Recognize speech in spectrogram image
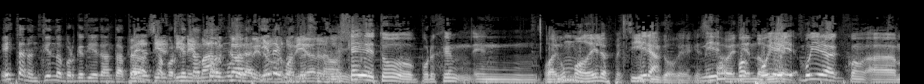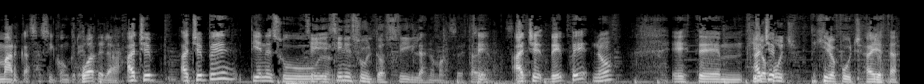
esta no entiendo por qué tiene tanta Claro, prensa, tiene- por qué tiene ta- todo el mundo marca, la tiene en cuando es una Es que hay de todo, por ejemplo, en... O algún en- modelo específico que- que se está vendiendo voy, bien. A, voy a ir a, con- a marcas así concretas. Jugátela. H- HP tiene su... Sí, sin insultos, siglas nomás. Está Sí, bien. HDP, ¿no? Este, Hiropuch. H- Hiropuch, ahí está.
